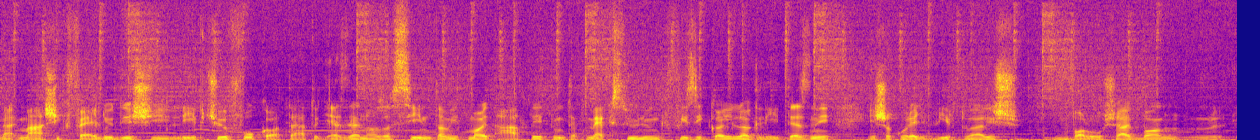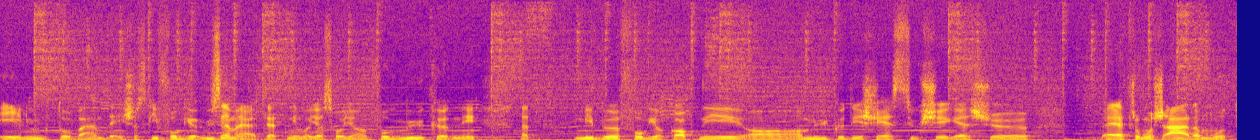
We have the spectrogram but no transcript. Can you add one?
egy másik fejlődési lépcsőfoka, tehát hogy ez lenne az a szint, amit majd átlépünk, tehát megszűnünk fizikailag létezni, és akkor egy virtuális valóságban élünk tovább, de és az ki fogja üzemeltetni, vagy az hogyan fog működni, tehát miből fogja kapni a, a működéséhez szükséges elektromos áramot,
